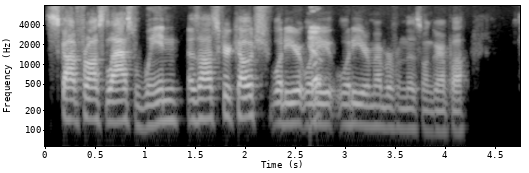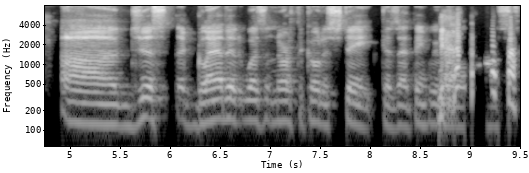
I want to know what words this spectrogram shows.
Scott Frost last win as Husker coach. What do you what yep. do you what do you remember from this one, Grandpa? Uh, just glad that it wasn't North Dakota State because I think we would lost.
